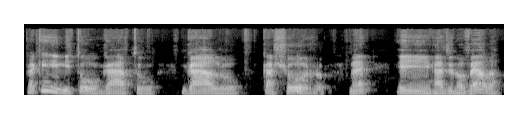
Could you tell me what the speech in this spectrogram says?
para quem imitou gato, galo, cachorro, né, em radionovela,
